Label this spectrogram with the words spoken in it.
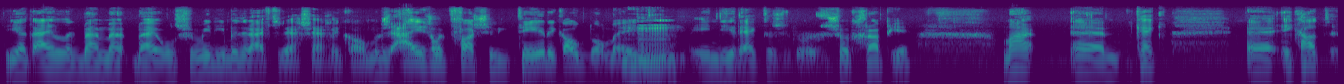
die uiteindelijk bij, me, bij ons familiebedrijf terecht zijn gekomen. Dus eigenlijk faciliteer ik ook nog mee. Mhm. Indirect, dus een soort grapje. Maar ehm, kijk. Eh, ik had,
